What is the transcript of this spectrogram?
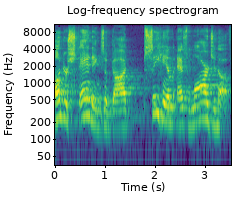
understandings of God see him as large enough.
